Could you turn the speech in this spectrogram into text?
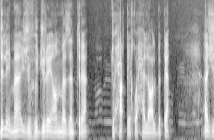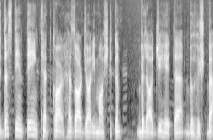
dilê me ji hucreyan mezintir e, tu heqê xwe helal bike. Ez ji destên te yên kedkar hezar carî maş dikim, bila cihê te bihuşt be.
